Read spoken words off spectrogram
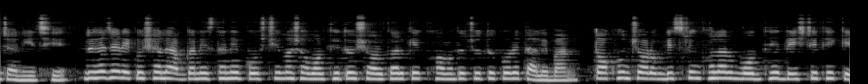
জানিয়েছে। দুই হাজার একুশ সালে আফগানিস্তানে পশ্চিমা সমর্থিত সরকারকে ক্ষমতাচ্যুত করে তালেবান। তখন চরম বিশৃঙ্খলার মধ্যে দেশটি থেকে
